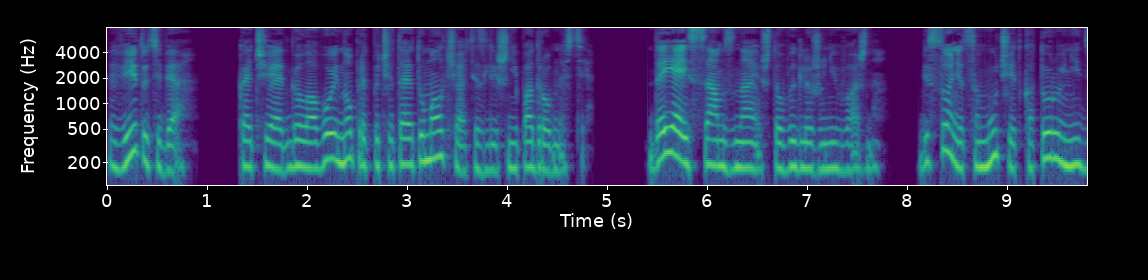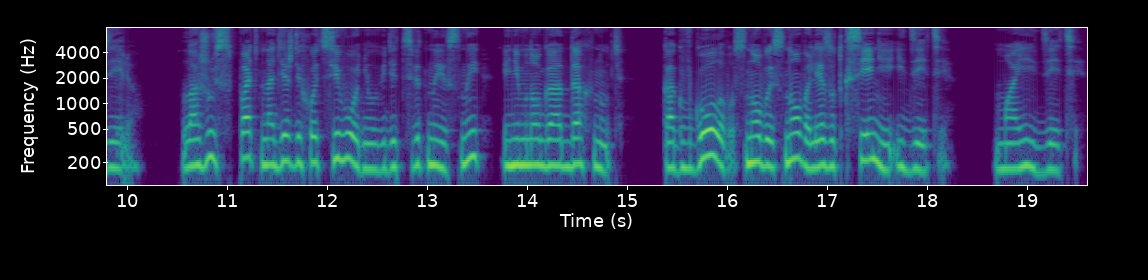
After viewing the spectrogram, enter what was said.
«Вид у тебя», — качает головой, но предпочитает умолчать излишние подробности. «Да я и сам знаю, что выгляжу неважно. Бессонница мучает которую неделю. Ложусь спать в надежде хоть сегодня увидеть цветные сны и немного отдохнуть. Как в голову снова и снова лезут Ксения и дети. Мои дети.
